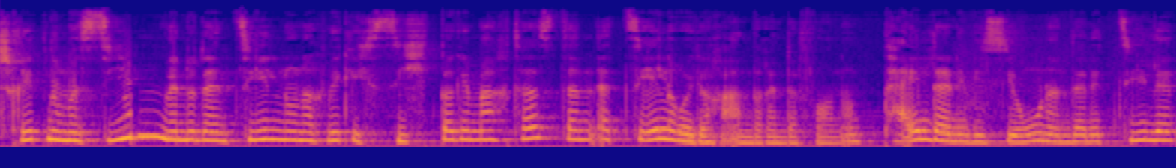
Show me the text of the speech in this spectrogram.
Schritt Nummer 7, wenn du dein Ziel nun auch wirklich sichtbar gemacht hast, dann erzähl ruhig auch anderen davon und teile deine Visionen, deine Ziele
